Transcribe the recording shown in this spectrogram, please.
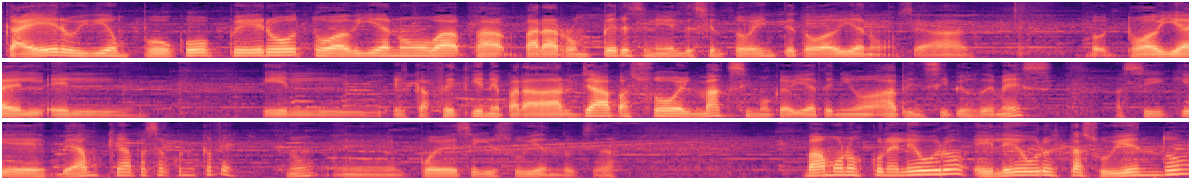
caer hoy día un poco, pero todavía no va para romper ese nivel de 120, todavía no. O sea, todavía el, el, el, café tiene para dar. Ya pasó el máximo que había tenido a principios de mes. Así que veamos qué va a pasar con el café, ¿no? Eh, puede seguir subiendo quizás. Vámonos con el euro. El euro está subiendo,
